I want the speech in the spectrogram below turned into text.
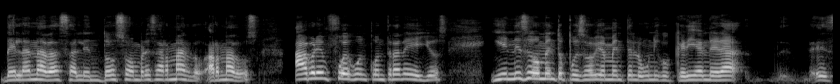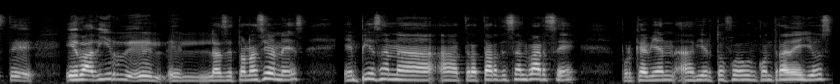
de la nada salen dos hombres armado- armados, abren fuego en contra de ellos y en ese momento pues obviamente lo único que querían era este evadir las detonaciones, empiezan a tratar de salvarse porque habían abierto fuego en contra de ellos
